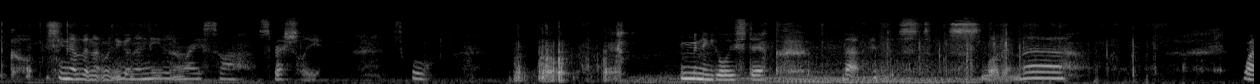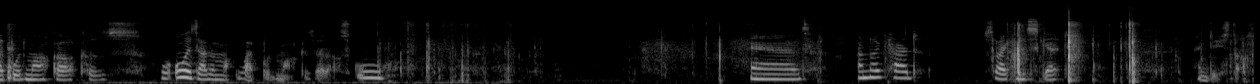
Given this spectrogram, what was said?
Because you never know when you're going to need an eraser, especially school mini glue stick that can just slot in there. Whiteboard marker, because we're always adding whiteboard markers at our school. And a notepad so I can sketch and do stuff.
